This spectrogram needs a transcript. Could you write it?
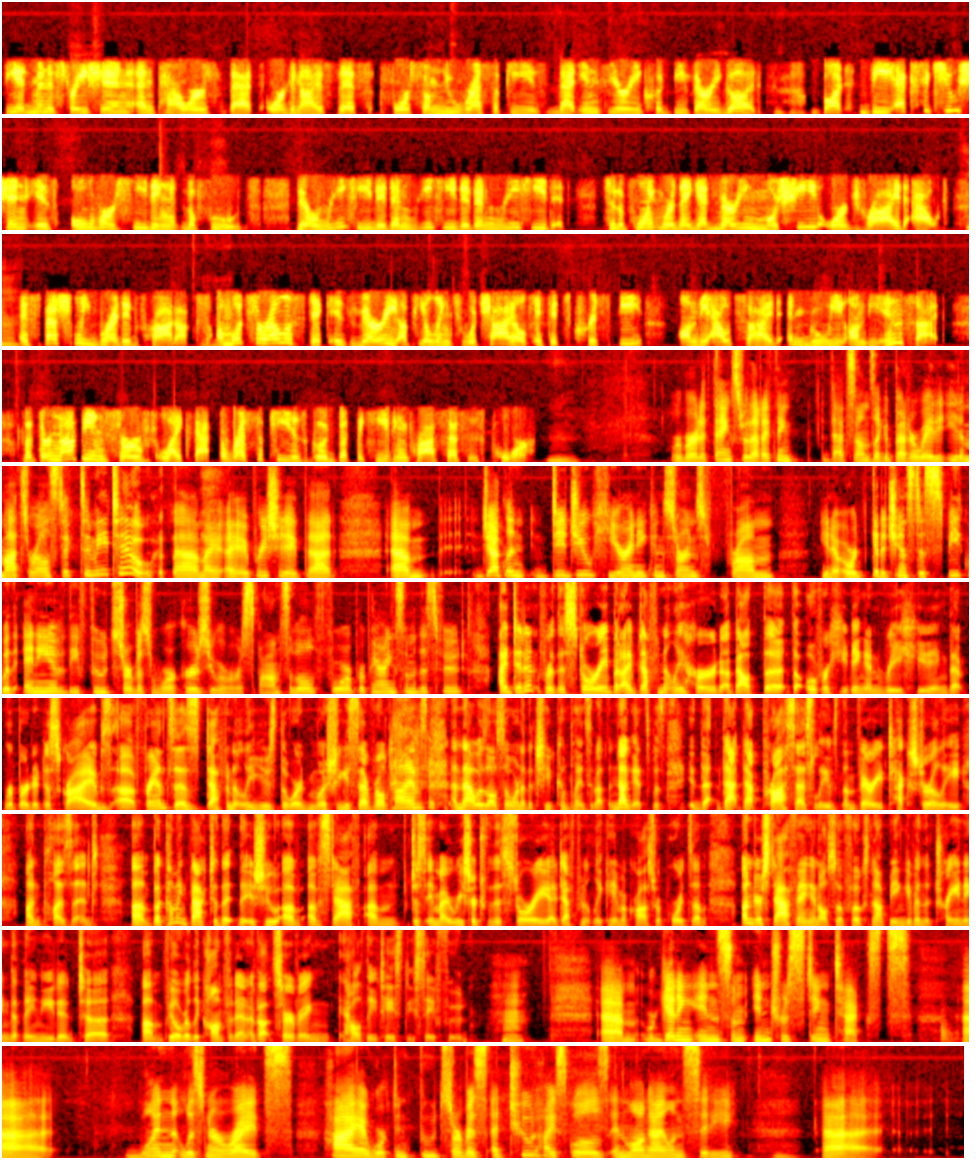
the administration and powers that organize this for some new recipes that in theory could be very good. Mm-hmm. But the execution is overheating the foods. They're reheated and reheated and reheated to the point where they get very mushy or dried out, hmm. especially breaded products. Hmm. A mozzarella stick is very appealing to a child if it's crispy on the outside and gooey on the inside. But they're not being served like that. The recipe is good, but the heating process is poor. Roberta, thanks for that. I think that sounds like a better way to eat a mozzarella stick to me too. Um, I, I appreciate that. Um, Jaclyn, did you hear any concerns from, you know, or get a chance to speak with any of the food service workers who were responsible for preparing some of this food? I didn't for this story, but I've definitely heard about the the overheating and reheating that Roberta describes. Uh, Francis definitely used the word mushy several times, and that was also one of the chief complaints about the nuggets was that that, that process leaves them very texturally unpleasant. Um, but coming back to the, the issue of of staff, um, just in my research for this story, I definitely came across reports of understaffing and also folks not being given the training that they needed to um, feel really confident about serving healthy, tasty, safe food. Um, we're getting in some interesting texts. Uh, one listener writes Hi, I worked in food service at two high schools in Long Island City. Uh,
